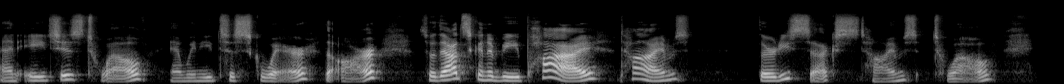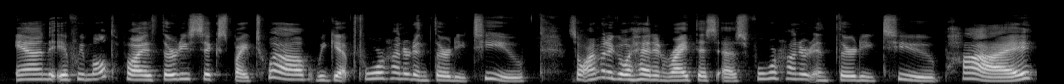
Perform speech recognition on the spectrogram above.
and h is 12 and we need to square the r so that's going to be pi times 36 times 12 and if we multiply 36 by 12, we get 432. So I'm going to go ahead and write this as 432 pi,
